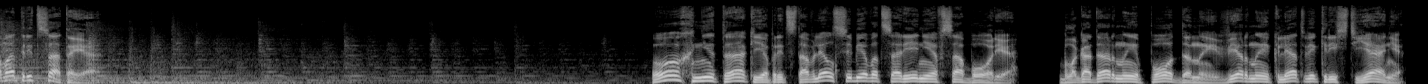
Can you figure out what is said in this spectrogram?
Глава 30. Ох, не так я представлял себе воцарение в соборе. Благодарные подданные, верные клятве крестьяне,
